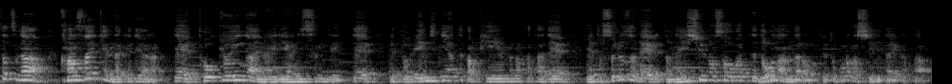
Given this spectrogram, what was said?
1つが関西圏だけではなくて東京以外のエリアに住んでいて、えっと、エンジニアとか PM の方で、えっと、それぞれ、えっと、年収の相場ってどうなんだろうっていうところが知りたい方。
